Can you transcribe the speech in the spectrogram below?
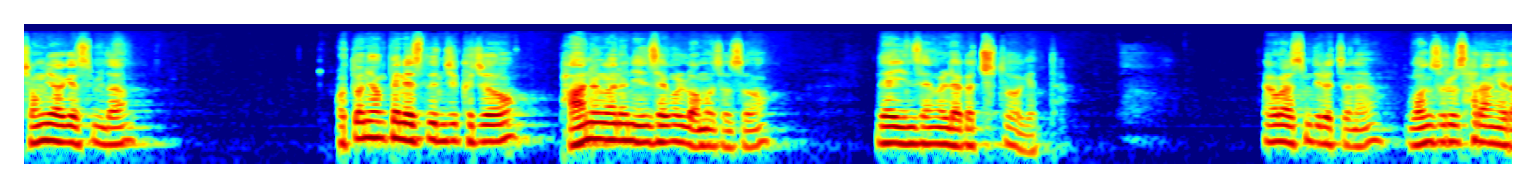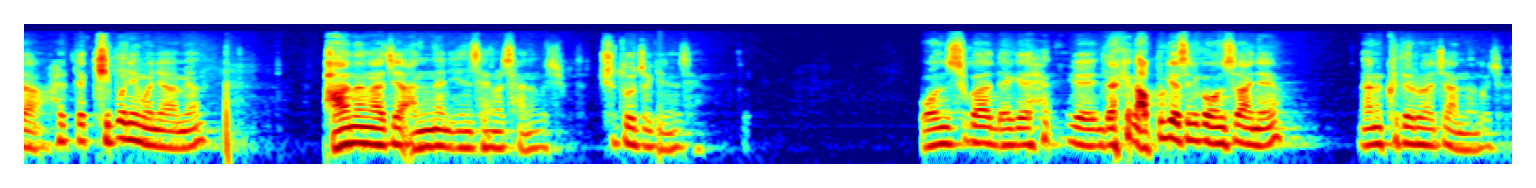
정리하겠습니다. 어떤 형편에서든지 그저 반응하는 인생을 넘어서서 내 인생을 내가 주도하겠다. 제가 말씀드렸잖아요. 원수를 사랑해라 할 때 기본이 뭐냐 하면 반응하지 않는 인생을 사는 것입니다. 주도적인 인생. 원수가 내게, 예, 내게 나쁘게 했으니까 원수 아니에요? 나는 그대로 하지 않는 거죠.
